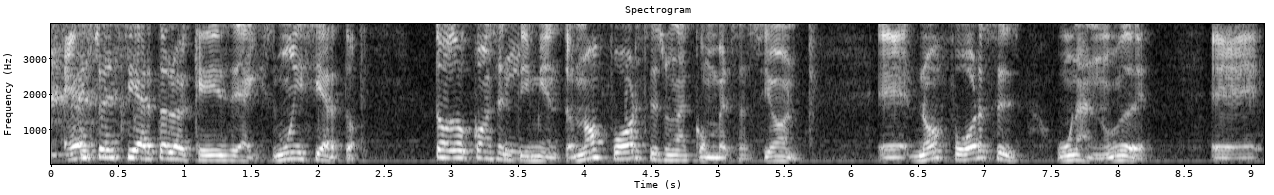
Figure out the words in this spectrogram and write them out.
Eso es cierto lo que dice es muy cierto. Todo consentimiento, no forces una conversación, eh, no forces una nude, eh,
